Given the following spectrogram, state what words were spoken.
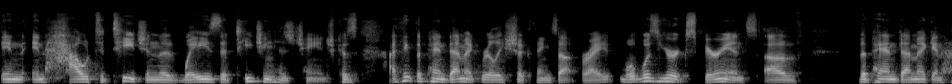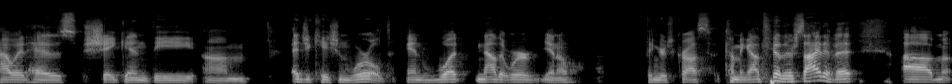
in in how to teach and the ways that teaching has changed because i think the pandemic really shook things up right what was your experience of the pandemic and how it has shaken the um, education world and what now that we're you know fingers crossed coming out the other side of it um,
